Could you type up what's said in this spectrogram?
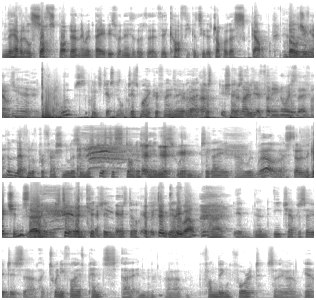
and they have a little soft spot, don't they, with babies when they, they, they cough? You can see the top of their scalp bulging Oh, out. Yeah. yeah. Whoops! He's just knocked his microphone over. That just it shows the, funny noise there. the level of professionalism is just astonishing in this room today. Uh, we've, Well, yeah. I'm still in the kitchen, so we're still in the kitchen. We're still we're doing pretty well. Uh, it, and each episode is uh, like 25 pence uh, in uh, funding for it. So, uh, yeah,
